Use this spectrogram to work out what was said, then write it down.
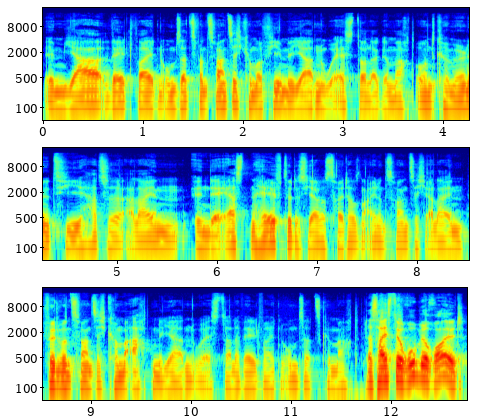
im Jahr weltweit einen Umsatz von 20,4 Milliarden US-Dollar gemacht. Und Community hatte allein in der ersten Hälfte des Jahres 2021 allein 25,8 Milliarden US-Dollar weltweiten Umsatz gemacht. Das heißt, der Rubel rollt,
